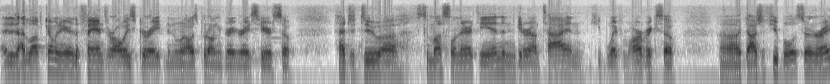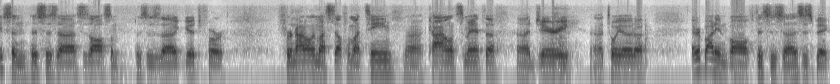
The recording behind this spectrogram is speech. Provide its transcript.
I, I love coming here. The fans are always great, and we always put on a great race here. So had to do uh, some muscling there at the end and get around Ty and keep away from Harvick. So uh, dodged a few bullets during the race, and this is uh, this is awesome. This is uh, good for for not only myself and my team, uh, Kyle and Samantha, Jerry, Toyota, everybody involved. This is this is big.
